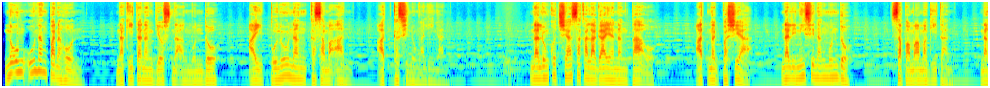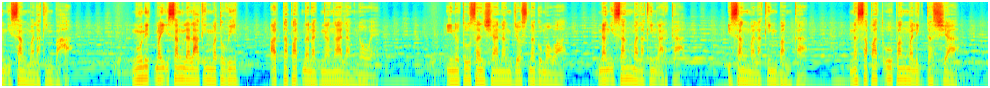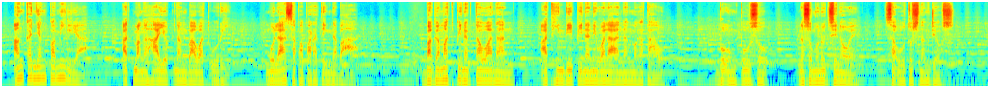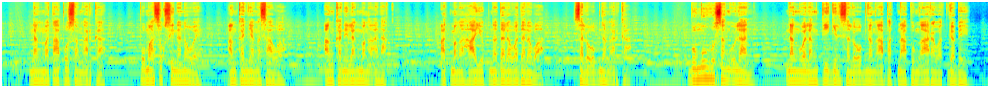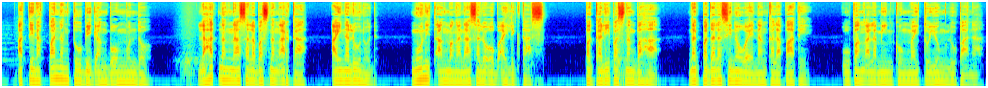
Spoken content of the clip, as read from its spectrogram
Noong unang panahon, nakita ng Diyos na ang mundo ay puno ng kasamaan at kasinungalingan. Nalungkot siya sa kalagayan ng tao at nagpasya na linisin ang mundo sa pamamagitan ng isang malaking baha. Ngunit may isang lalaking matuwid at tapat na nagngangalang Noe. Inutusan siya ng Diyos na gumawa ng isang malaking arka, isang malaking bangka na sapat upang maligtas siya, ang kanyang pamilya at mga hayop ng bawat uri mula sa paparating na baha. Bagamat pinagtawanan at hindi pinaniwalaan ng mga tao, buong puso na sumunod si Noe sa utos ng Diyos. Nang matapos ang arka, pumasok si Noe, ang kanyang asawa, ang kanilang mga anak, at mga hayop na dalawa-dalawa sa loob ng arka. Bumuhos ang ulan nang walang tigil sa loob ng apat na pung araw at gabi at tinakpan ng tubig ang buong mundo. Lahat ng nasa labas ng arka ay nalunod, ngunit ang mga nasa loob ay ligtas. Pagkalipas ng baha, nagpadala si Noe ng kalapati upang alamin kung may tuyong lupa na.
